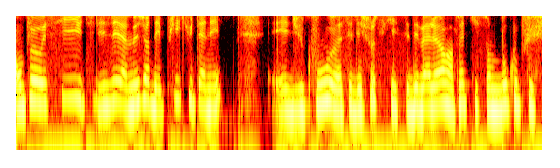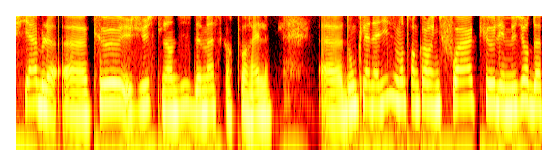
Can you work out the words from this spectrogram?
on peut aussi utiliser la mesure des plis cutanés. Et du coup, euh, c'est des choses qui, c'est des valeurs en fait qui sont beaucoup plus fiables euh, que juste l'indice de masse corporelle. Euh, donc l'analyse montre encore une fois que les mesures doivent,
